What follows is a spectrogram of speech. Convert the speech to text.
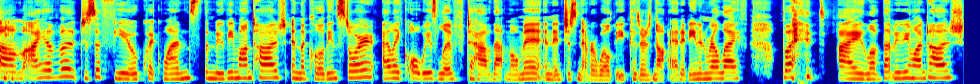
um, I have a, just a few quick ones. The movie montage in the clothing store. I like always live to have that moment, and it just never will be because there's not editing in real life. But I love that movie montage.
